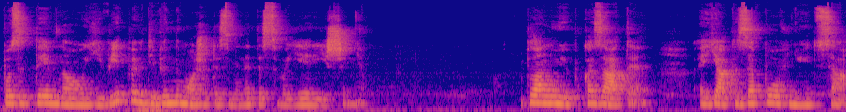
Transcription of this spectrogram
позитивної відповіді ви не можете змінити своє рішення. Планую показати, як заповнюється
